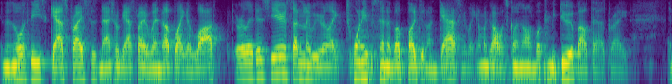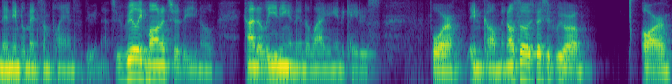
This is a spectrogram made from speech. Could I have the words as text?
in the Northeast, gas prices, natural gas price went up like a lot earlier this year. Suddenly we were like 20% above budget on gas. And you're like, oh my God, what's going on? What can we do about that? Right. And then implement some plans for doing that. So we really monitor the, you know, kind of leading and then the lagging indicators for income. And also, especially if we are, are,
